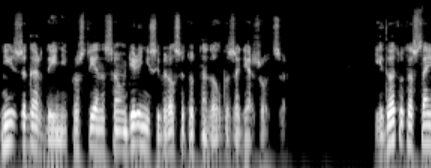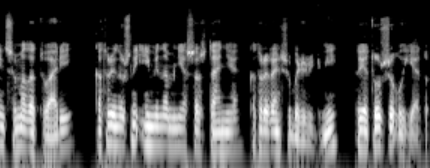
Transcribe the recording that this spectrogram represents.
не из-за гордыни, просто я на самом деле не собирался тут надолго задерживаться. Едва тут останется мало тварей, которые нужны именно мне создания, которые раньше были людьми, то я тут же уеду.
